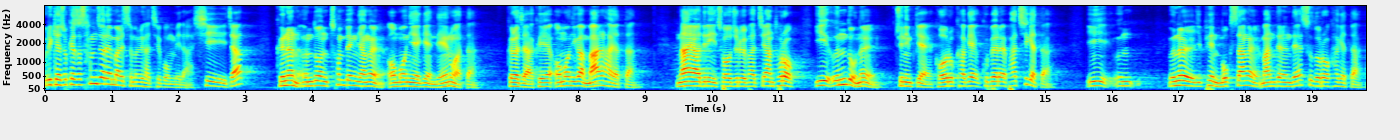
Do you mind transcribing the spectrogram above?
우리 계속해서 3절의 말씀을 같이 봅니다. 시작. 그는 은돈 천백냥을 어머니에게 내놓았다. 그러자 그의 어머니가 말하였다. 나의 아들이 저주를 받지 않도록 이 은돈을 주님께 거룩하게 구별해 바치겠다. 이 은, 은을 입힌 목상을 만드는데 쓰도록 하겠다.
